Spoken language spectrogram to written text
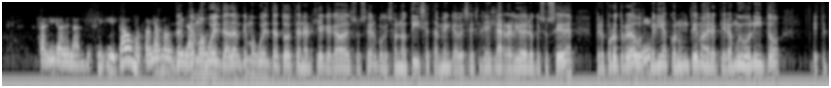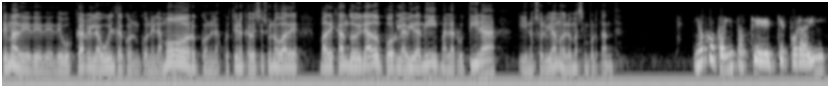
salir adelante. ¿sí? Y estábamos hablando de... la demos, vuelta, demos vuelta a toda esta energía que acaba de suceder, porque son noticias también que a veces es la realidad de lo que sucede, pero por otro lado vos venías con un tema era, que era muy bonito, este tema de, de, de, buscarle la vuelta con, con el amor, con las cuestiones que a veces uno va, de, va dejando de lado por la vida misma, la rutina, y nos olvidamos de lo más importante. Y ojo, Carlitos, que, que por ahí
